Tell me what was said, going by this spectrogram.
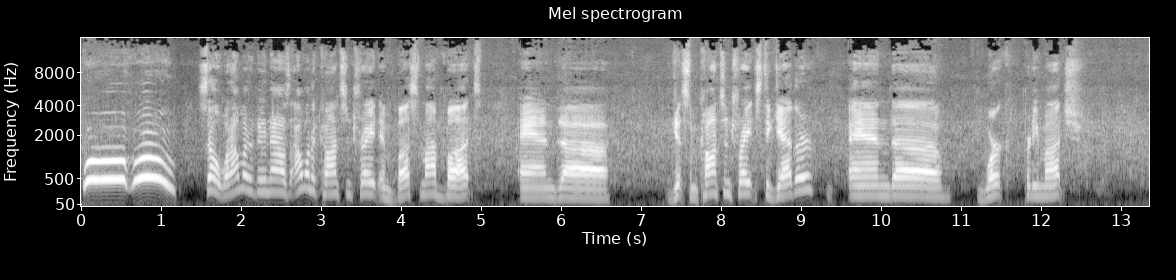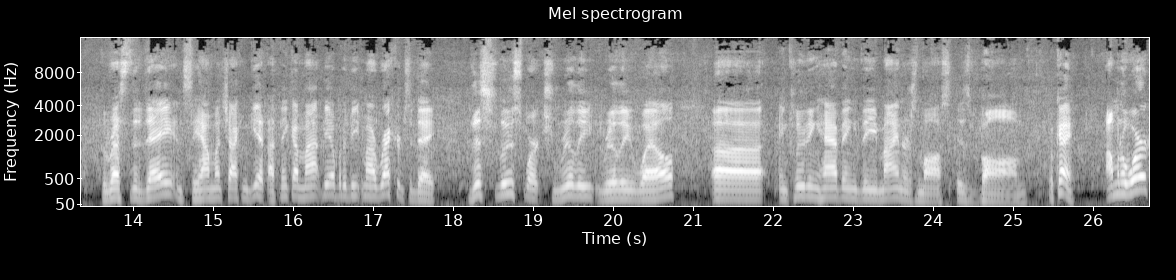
Woohoo! So what I'm going to do now is I want to concentrate and bust my butt and uh, get some concentrates together and uh, work pretty much the rest of the day and see how much I can get. I think I might be able to beat my record today. This sluice works really, really well, uh, including having the miner's moss is bomb. Okay, I'm gonna work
